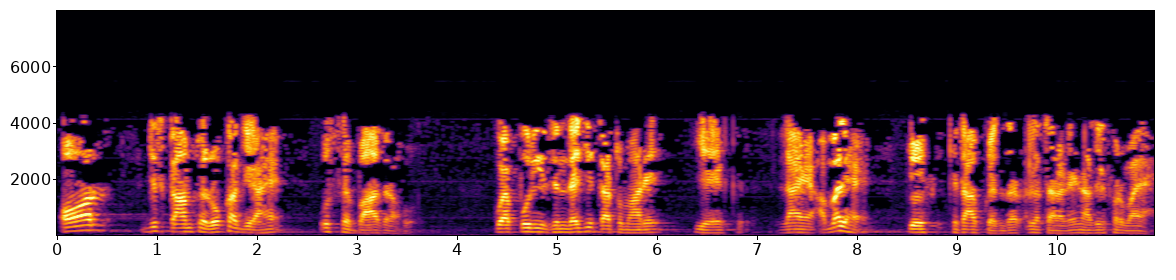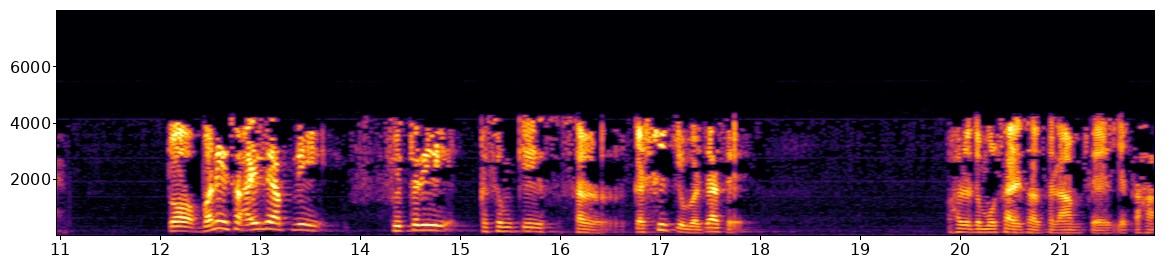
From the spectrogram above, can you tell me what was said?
اور جس کام سے روکا گیا ہے اس سے باز رہو۔ وہ پوری زندگی کا تمہارے یہ ایک لائے عمل ہے جو اس کتاب کے اندر اللہ تعالیٰ نے نازل فرمایا ہے۔ تو بنی اسرائیل نے اپنی فطری قسم کی سرکشی کی وجہ سے حضرت موسیٰ علیہ السلام سے یہ کہا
